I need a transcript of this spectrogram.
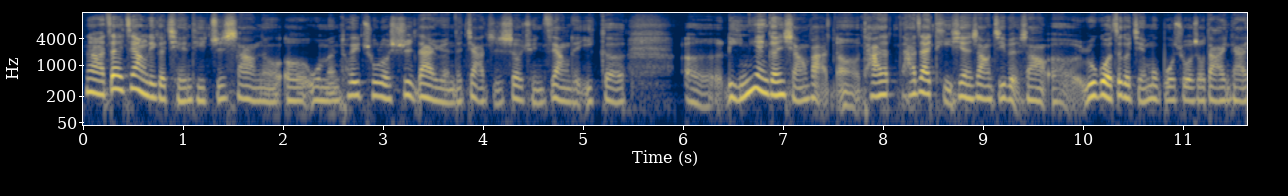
那在这样的一个前提之下呢，呃，我们推出了世代人的价值社群这样的一个。呃理念跟想法，呃，它它在体现上基本上，呃，如果这个节目播出的时候，大家应该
